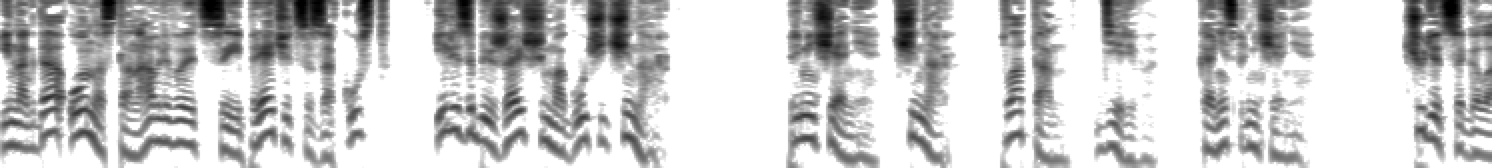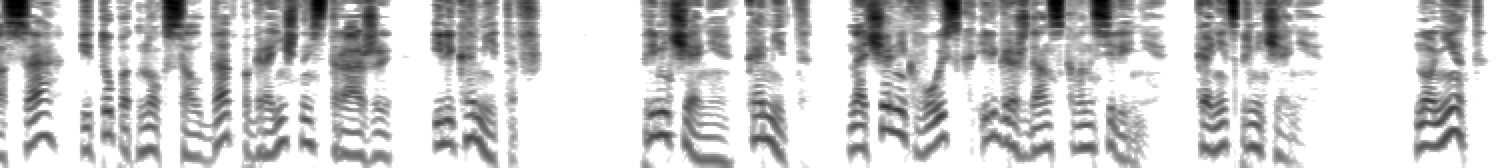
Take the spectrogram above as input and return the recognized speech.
Иногда он останавливается и прячется за куст или за ближайший могучий чинар. Примечание. Чинар. Платан. Дерево. Конец примечания. Чудятся голоса и топот ног солдат пограничной стражи или комитов. Примечание. Комит начальник войск или гражданского населения. Конец примечания. Но нет,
